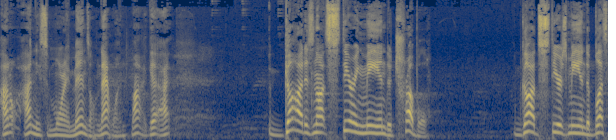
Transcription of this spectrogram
I, don't, I need some more amens on that one. My God. I, God is not steering me into trouble. God steers me into bless.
